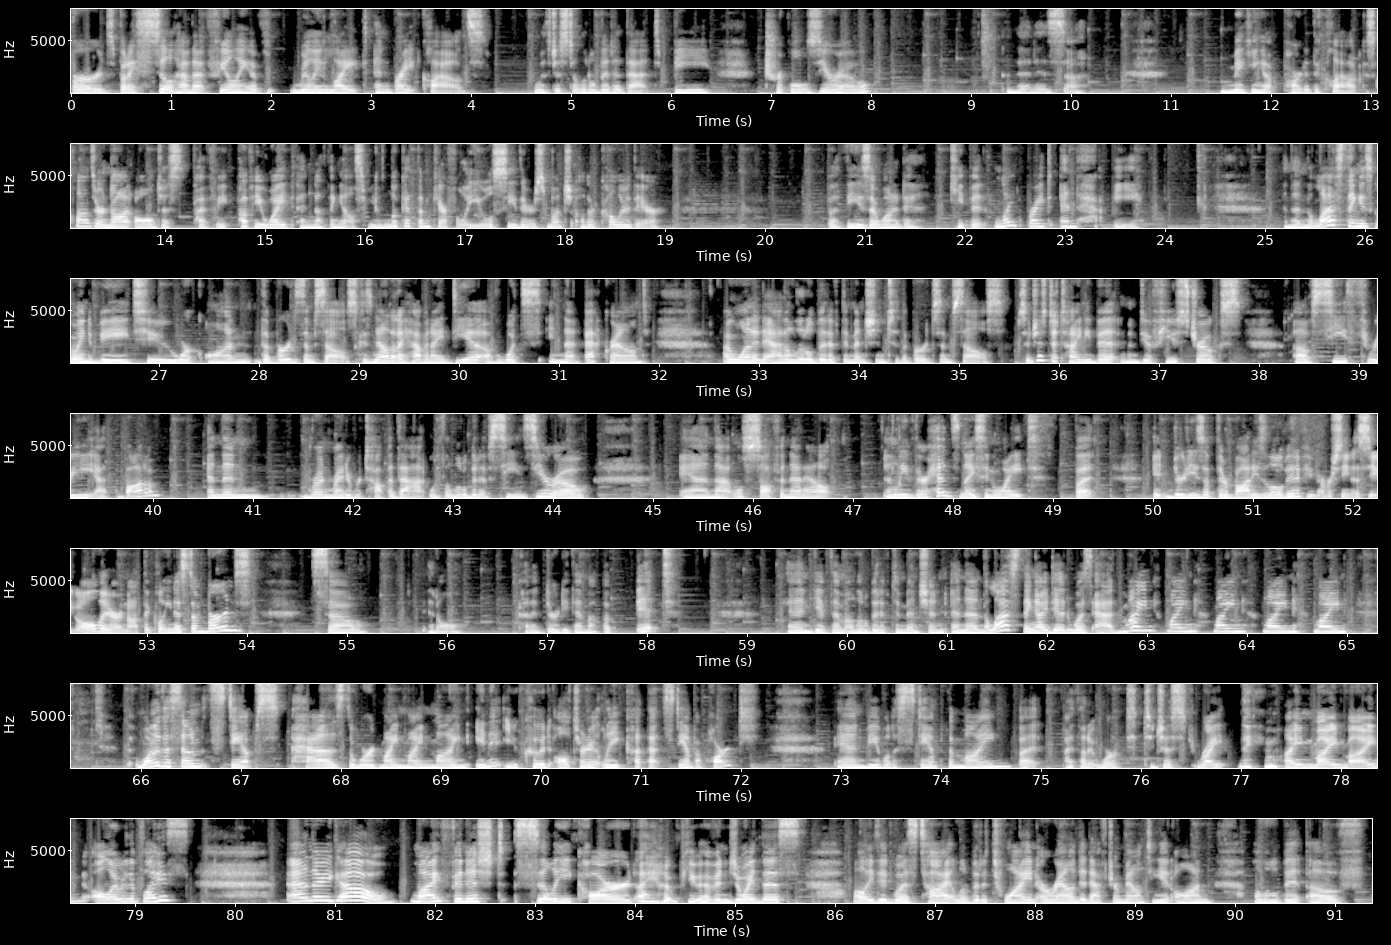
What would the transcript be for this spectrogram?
birds, but I still have that feeling of really light and bright clouds with just a little bit of that B triple zero that is uh, making up part of the cloud because clouds are not all just puffy, puffy white and nothing else. If you look at them carefully, you will see there's much other color there. But these I wanted to keep it light, bright, and happy. And then the last thing is going to be to work on the birds themselves, because now that I have an idea of what's in that background, I wanted to add a little bit of dimension to the birds themselves. So just a tiny bit, I'm going to do a few strokes of C3 at the bottom, and then run right over top of that with a little bit of C0, and that will soften that out and leave their heads nice and white, but it dirties up their bodies a little bit. If you've ever seen a seagull, they are not the cleanest of birds. So it'll kind of dirty them up a bit and give them a little bit of dimension. And then the last thing I did was add mine, mine, mine, mine, mine. One of the sentiment stamps has the word mine, mine, mine in it. You could alternately cut that stamp apart and be able to stamp the mine, but I thought it worked to just write the mine, mine, mine all over the place. And there you go, my finished silly card. I hope you have enjoyed this. All I did was tie a little bit of twine around it after mounting it on a little bit of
